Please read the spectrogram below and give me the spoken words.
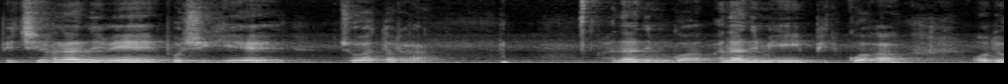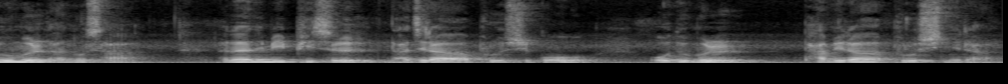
빛이 하나님의 보시기에 좋았더라. 하나님과 하나님이 빛과 어두움을 나누사 하나님이 빛을 낮이라 부르시고 어둠을 밤이라 부르시니라.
